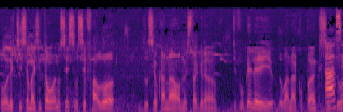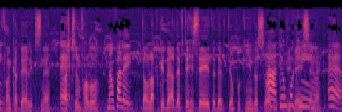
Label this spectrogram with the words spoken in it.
ô Letícia, mas então, eu não sei se você falou do seu canal no Instagram. Divulga ele aí, do Anarcopunks Ah, e do sim. Funkadelics, né? É. Acho que você não falou. Não falei. Então, lá porque lá deve ter receita, deve ter um pouquinho da sua Ah, tem um vivência, pouquinho. né? É.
